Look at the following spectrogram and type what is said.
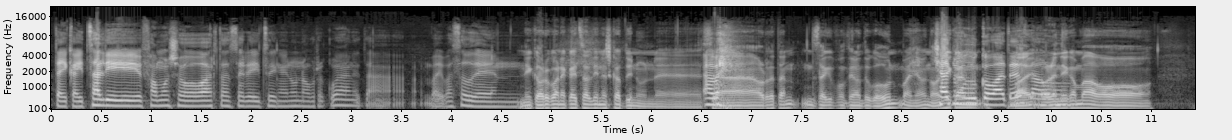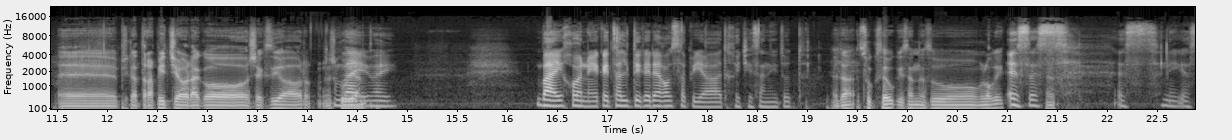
eta ikaitzaldi famoso hartaz ere itzen genuen aurrekoan, eta bai, bazeuden... Nik aurreko nekaitzaldin eskatu inun, e, Ah, zera horretan ezakit funtzionatuko duen, baina Chat horrendikan- moduko bat, ez, Bai, dago. horrendikan badago e, pixka trapitxe horako sekzioa hor, Bai, eskudian. bai. Bai, jo, nik ikaitzalditik ere gauza pila bat jetxi izan ditut. Eta zuk zeuk izan duzu blogik? Ez, ez, Ez. ez, nik ez.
